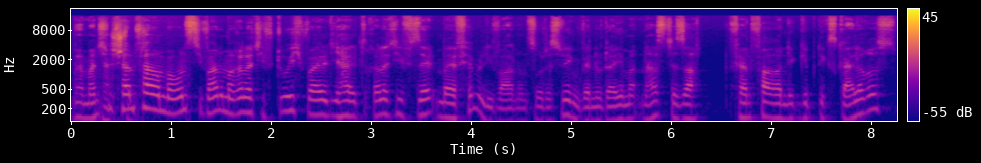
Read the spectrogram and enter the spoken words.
Bei manchen Ja. Fernfahrern bei uns, die waren immer relativ durch, weil die halt relativ selten bei Family waren und so. Deswegen, wenn du da jemanden hast, der sagt, Fernfahrer ni- gibt nichts Geileres,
